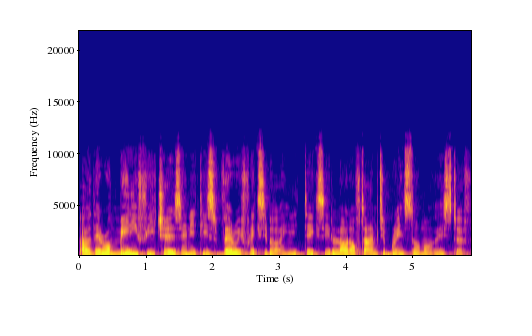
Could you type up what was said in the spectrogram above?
uh, there are many features and it is very flexible and it takes a lot of time to brainstorm all this stuff.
